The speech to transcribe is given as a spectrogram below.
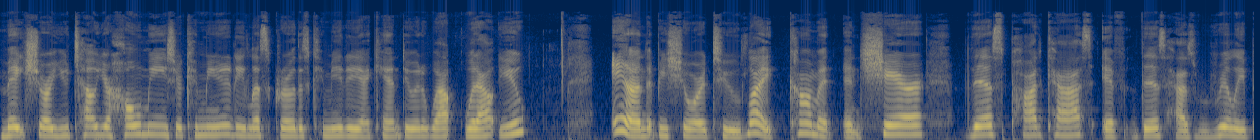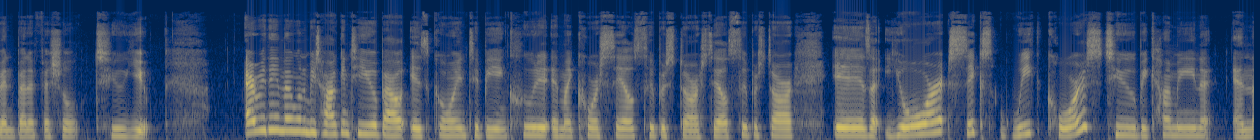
Make sure you tell your homies, your community, let's grow this community. I can't do it without you. And be sure to like, comment, and share this podcast if this has really been beneficial to you. Everything that I'm going to be talking to you about is going to be included in my course, Sales Superstar. Sales Superstar is your six week course to becoming an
